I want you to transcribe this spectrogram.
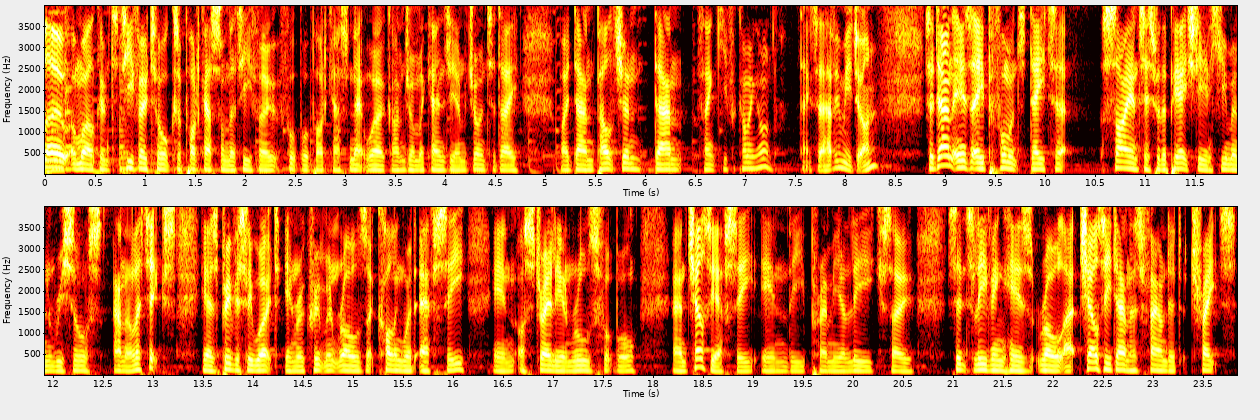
Hello and welcome to TIFO Talks, a podcast on the TIFO Football Podcast Network. I'm John Mackenzie. I'm joined today by Dan Pelchen. Dan, thank you for coming on. Thanks for having me, John. So Dan is a performance data scientist with a PhD in human resource analytics. He has previously worked in recruitment roles at Collingwood FC in Australian rules football and Chelsea FC in the Premier League. So since leaving his role at Chelsea, Dan has founded Traits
